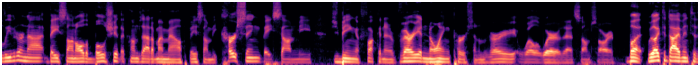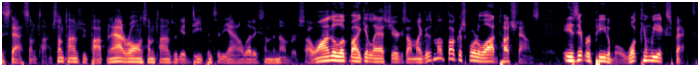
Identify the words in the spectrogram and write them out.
believe it or not, based on all the bullshit that comes out of my mouth, based on me cursing, based on me just being a fucking a very annoying person. I'm very well aware of that, so I'm sorry. But we like to dive into the stats sometimes. Sometimes we pop an Adderall, and sometimes we get deep into the analytics and the numbers. So I wanted to look back at last year because I'm like, this motherfucker scored a lot of touchdowns. Is it repeatable? What can we expect?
